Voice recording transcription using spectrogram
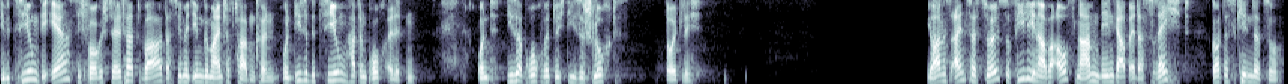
Die Beziehung, die er sich vorgestellt hat, war, dass wir mit ihm Gemeinschaft haben können. Und diese Beziehung hat einen Bruch erlitten. Und dieser Bruch wird durch diese Schlucht deutlich. Johannes 1, Vers 12, so viele ihn aber aufnahmen, denen gab er das Recht, Gottes Kinder zu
